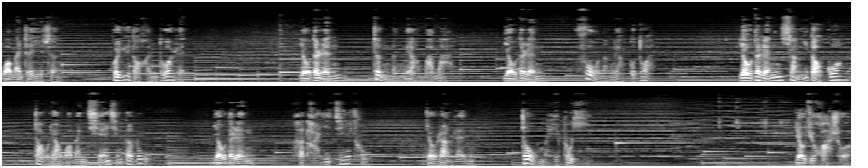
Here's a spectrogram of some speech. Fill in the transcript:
我们这一生会遇到很多人，有的人正能量满满，有的人负能量不断，有的人像一道光，照亮我们前行的路，有的人和他一接触，就让人。皱眉不已。有句话说：“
